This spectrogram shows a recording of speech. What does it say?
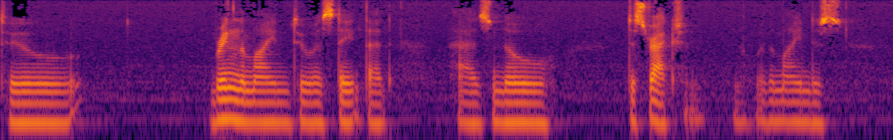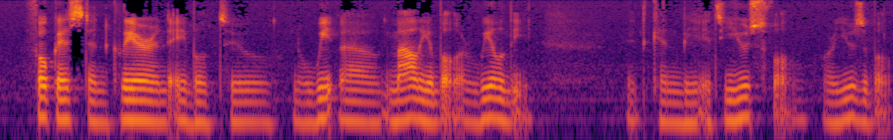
to bring the mind to a state that has no distraction, you know, where the mind is focused and clear and able to, you know, we, uh, malleable or wieldy. It can be, it's useful or usable.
